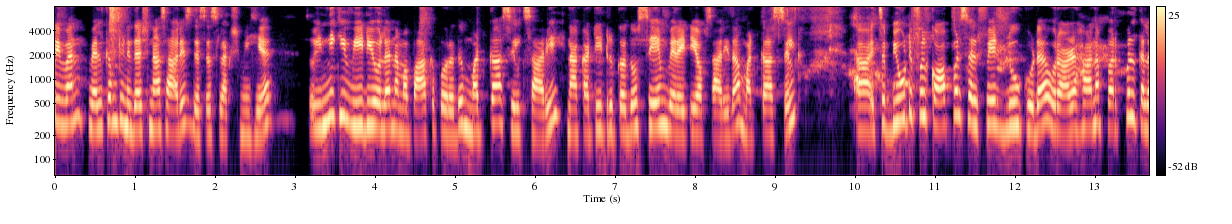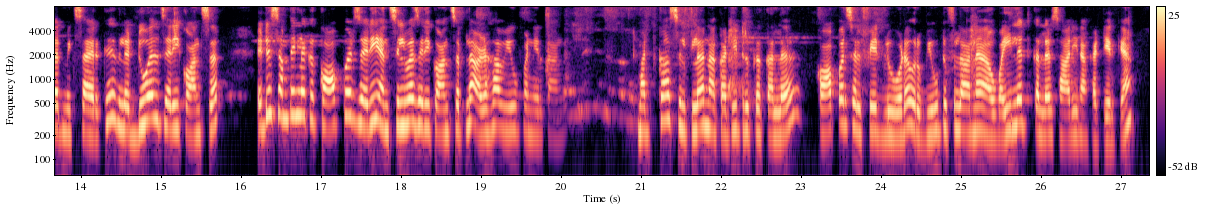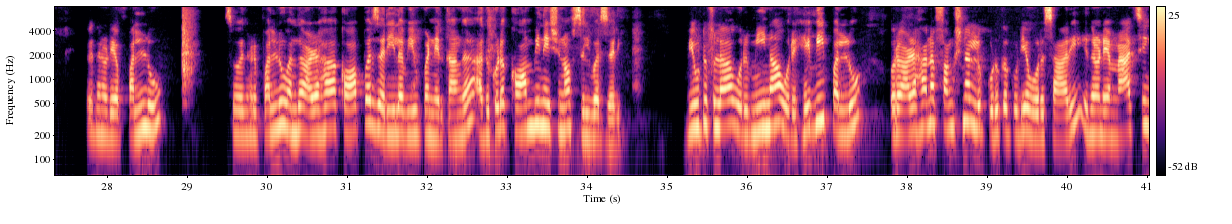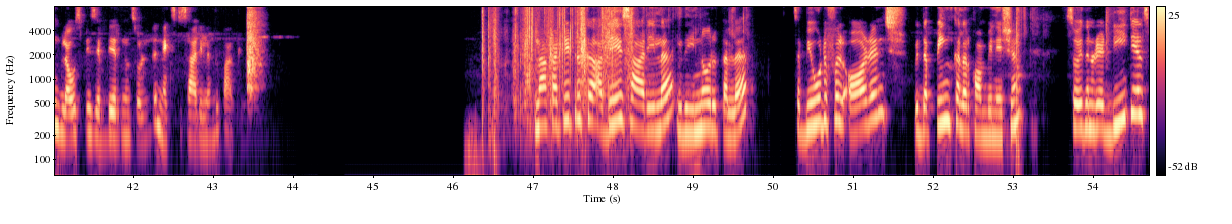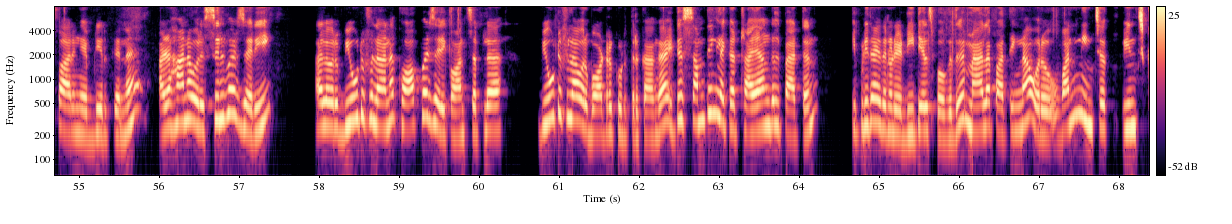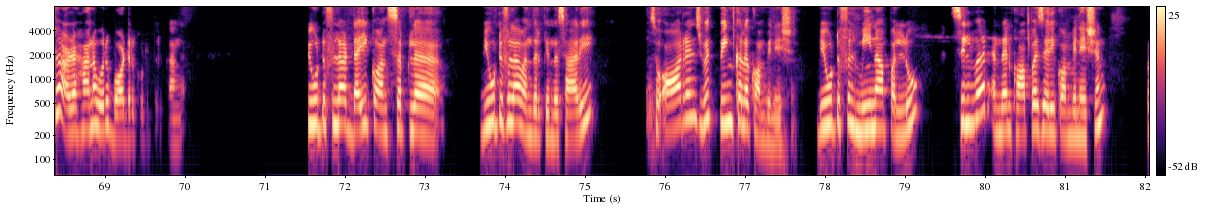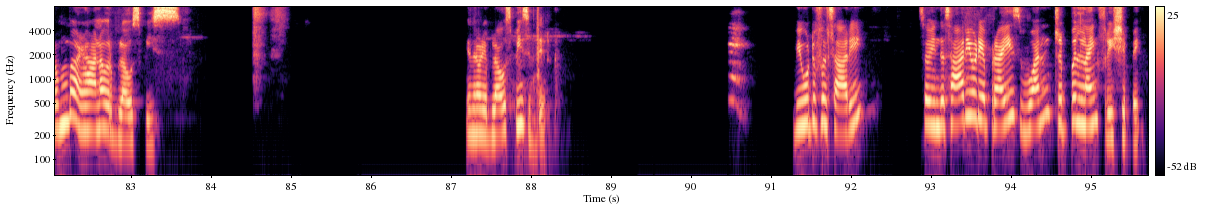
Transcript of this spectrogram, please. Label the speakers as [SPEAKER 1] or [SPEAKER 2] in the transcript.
[SPEAKER 1] Every one welcome to Nidharshana sarees this is Lakshmi here so இன்னைக்கு வீடியோவில் நம்ம பார்க்க போகிறது மட்கா சில்க் சாரீ நான் கட்டிட்டு இருக்கிறதும் சேம் வெரைட்டி ஆஃப் சாரீ தான் Matka silk it's a beautiful copper sulphate blue கூட ஒரு அழகான பர்பிள் கலர் மிக்ஸ் ஆயிருக்கு. இதில் dual zari concept it is something like copper zari and silver zari கான்செப்டில் அழகாக வியூ பண்ணியிருக்காங்க. மட்கா சில்கில் நான் கட்டிட்டு இருக்க கலர் காப்பர் சல்ஃபேட் ப்ளூவோட ஒரு பியூட்டிஃபுல்லான வைலட் கலர் சாரீ நான் கட்டியிருக்கேன். இதனுடைய பல்லு. ஸோ இதனுடைய பல்லு வந்து அழகாக காப்பர் சரியில் வியூ பண்ணியிருக்காங்க அது கூட காம்பினேஷன் ஆஃப் சில்வர் சரி பியூட்டிஃபுல்லாக ஒரு மீனா ஒரு ஹெவி பல்லு ஒரு அழகான ஃபங்க்ஷனல் லுக் கொடுக்கக்கூடிய ஒரு சாரி இதனுடைய மேட்சிங் பிளவுஸ் பீஸ் எப்படி இருக்குன்னு சொல்லிட்டு நெக்ஸ்ட் சாரிலேருந்து பார்க்கலாம். நான் கட்டிட்டு இருக்க அதே சாரியில் இது இன்னொரு colour it's a beautiful orange with pink colour combination so இதனுடைய டீட்டெயில்ஸ் பாருங்க எப்படி இருக்குன்னு. அழகான ஒரு சில்வர் ஜரி அதில் ஒரு பியூட்டிஃபுல்லான காப்பர் சரி கான்செப்டில் பியூட்டிஃபுல்லாக ஒரு பார்டர் கொடுத்துருக்காங்க. It is something like a triangle pattern இப்படி தான் இதனுடைய டீட்டெயில்ஸ் போகுது. மேலே பார்த்தீங்கன்னா ஒரு ஒன் இன்ச்சு இன்ச்சுக்கு அழகான ஒரு பார்டர் கொடுத்துருக்காங்க. பியூட்டிஃபுல்லாக டை கான்செப்டில் பியூட்டிஃபுல்லாக வந்திருக்கு இந்த sari so orange with pink colour combination beautiful meena pallu silver and then copper zari combination ரொம்ப அழகான ஒரு பிளவுஸ் பீஸ் இதனுடைய பிளவுஸ் பீஸ் இப்படி இருக்கு. பியூட்டிஃபுல் சாரீ ஸோ இந்த சாரியுடைய price one triple nine free shipping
